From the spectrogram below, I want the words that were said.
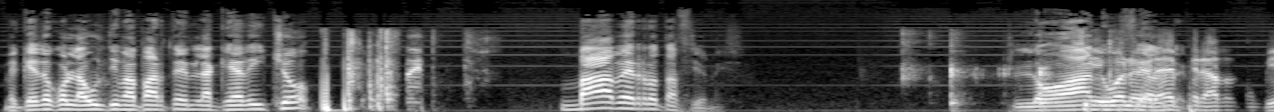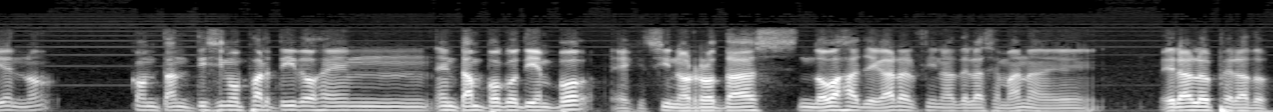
Me quedo con la última parte en la que ha dicho va a haber rotaciones. Lo ha Sí, bueno, era esperado también, ¿no? Con tantísimos partidos en, en tan poco tiempo, es que si no rotas no vas a llegar al final de la semana. eh. Era lo esperado.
